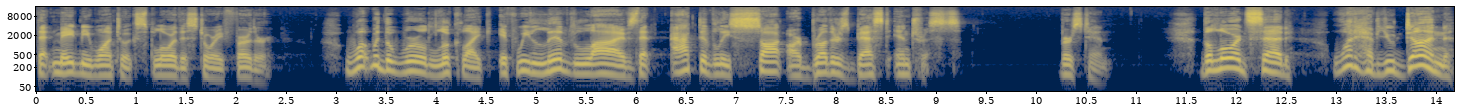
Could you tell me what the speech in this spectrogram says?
that made me want to explore this story further. What would the world look like if we lived lives that actively sought our brother's best interests? Verse 10 The Lord said, What have you done?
